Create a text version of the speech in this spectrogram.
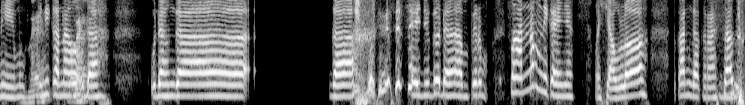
Nih, Boleh. ini karena Boleh. udah udah nggak Gak, saya juga udah hampir setengah enam nih kayaknya. Masya Allah, itu kan gak kerasa tuh.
